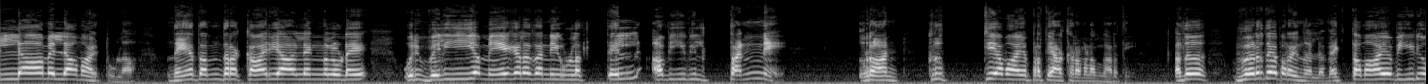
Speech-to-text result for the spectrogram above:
എല്ലാം എല്ലാമായിട്ടുള്ള നയതന്ത്ര കാര്യാലയങ്ങളുടെ ഒരു വലിയ മേഖല തന്നെയുള്ള തെൽ അവീവിൽ തന്നെ ഇറാൻ കൃത്യമായ പ്രത്യാക്രമണം നടത്തി. അത് വെറുതെ പറയുന്നതല്ല വ്യക്തമായ വീഡിയോ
